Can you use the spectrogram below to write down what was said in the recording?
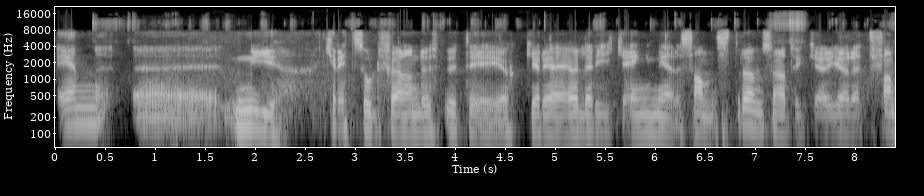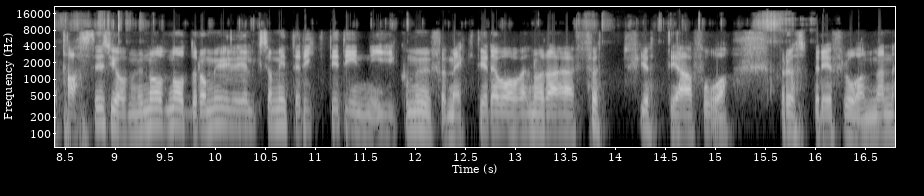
en eh, ny kretsordförande ute i Öckerö, Ulrika Engmer Sandström, som jag tycker gör ett fantastiskt jobb. Nu nådde de ju liksom inte riktigt in i kommunfullmäktige. Det var väl några fjuttiga få röster ifrån, men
